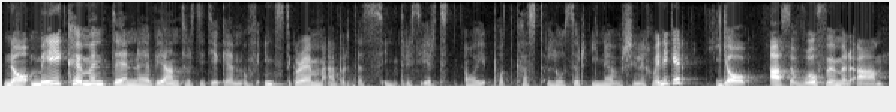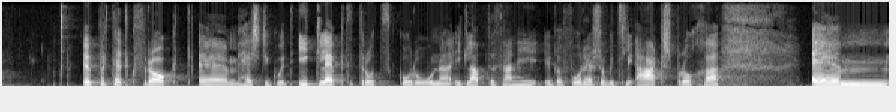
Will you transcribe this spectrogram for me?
noch mehr kommen, dann äh, beantworte ich die gerne auf Instagram, aber das interessiert euch Podcast-LoserInnen wahrscheinlich weniger. Ja, also, wo fangen wir an? Jemand hat gefragt, ähm, hast du dich gut eingelebt, trotz Corona? Ich glaube, das habe ich eben vorher schon ein bisschen angesprochen. Ähm,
